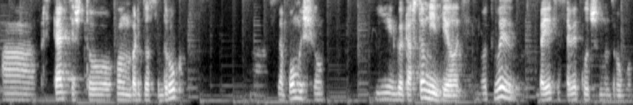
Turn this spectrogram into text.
А, представьте, что к вам обратился друг а, за помощью и говорит, а что мне делать? Вот вы даете совет лучшему другу.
